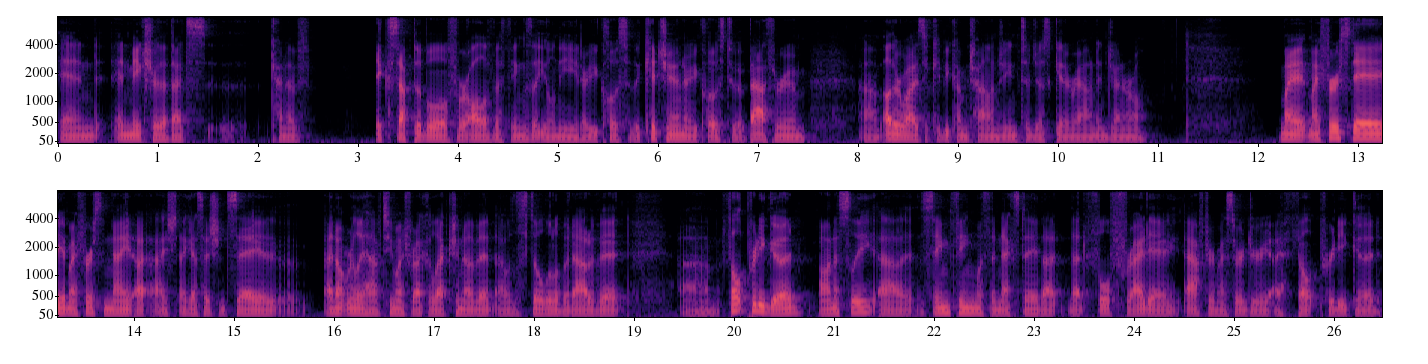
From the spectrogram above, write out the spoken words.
and and make sure that that's kind of acceptable for all of the things that you'll need. Are you close to the kitchen? Are you close to a bathroom? Um, otherwise, it could become challenging to just get around in general. My my first day, my first night, I, I, I guess I should say, I don't really have too much recollection of it. I was still a little bit out of it. Um, felt pretty good, honestly. Uh, same thing with the next day, that that full Friday after my surgery, I felt pretty good.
